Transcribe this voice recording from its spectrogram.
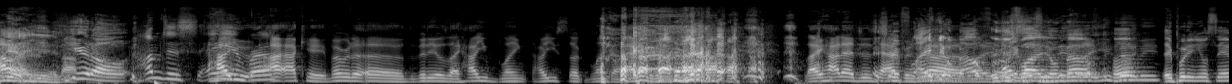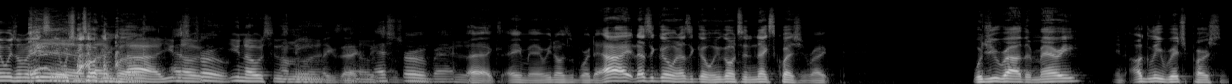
I'm, you know, I'm just saying, How you? bro. I, I can't remember the uh, the videos like how you blank, how you suck blank on accident. like how that just shit happened. fly in your mouth. like- just fly in your Like, mouth. you huh? me? They put in your sandwich on the accident. What you Yeah, talking like, about? Nah, you That's know, true. you know what she was I mean, doing. exactly. You know That's true, doing. bro. Facts. Hey man, we know support that. All right, that's a good one. That's a good one. We going to the next question, right? Would you rather marry an ugly rich person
